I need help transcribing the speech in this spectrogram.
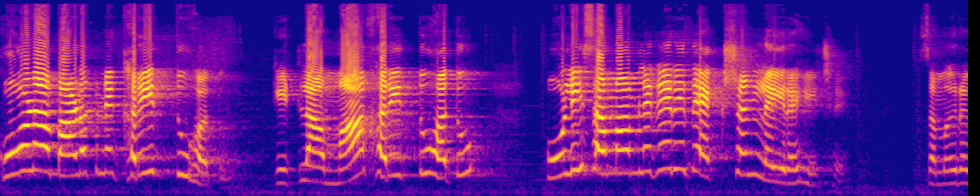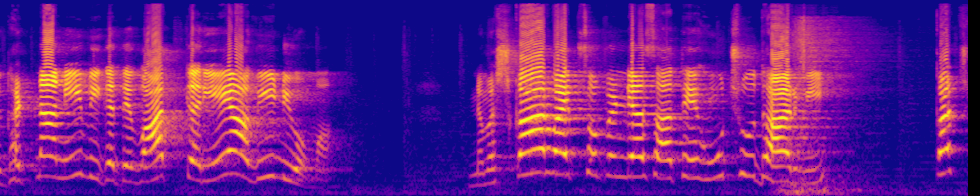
કોણ આ બાળકને ખરીદતું હતું? કેટલામાં ખરીદતું હતું? પોલીસ આ મામલે કઈ રીતે એક્શન લઈ રહી છે? સમગ્ર ઘટનાની વિગતે વાત કરીએ આ વિડીયોમાં. નમસ્કાર વાઇબ્સ ઓફ ઇન્ડિયા સાથે હું છું ધારવી. કચ્છ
